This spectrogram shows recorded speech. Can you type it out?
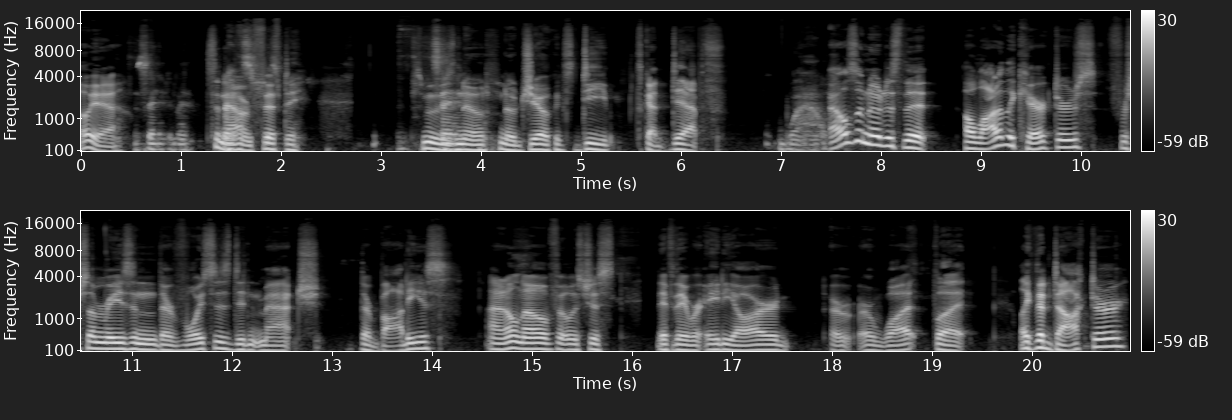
Oh yeah, Insane to me. it's an hour and fifty. This movie's insane. no no joke. It's deep. It's got depth. Wow. I also noticed that a lot of the characters, for some reason, their voices didn't match their bodies. I don't know if it was just if they were ADR or or what, but like the doctor,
